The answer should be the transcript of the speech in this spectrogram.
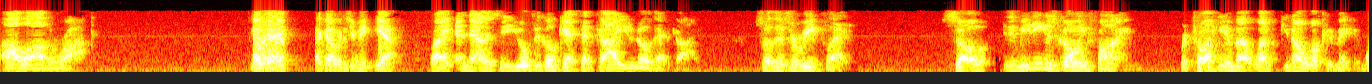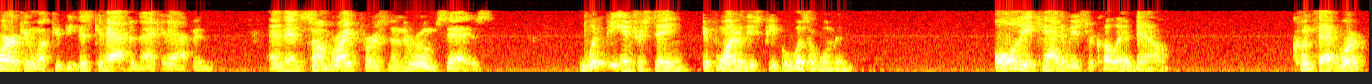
a la The Rock. You know, Okay. I got what you mean. Yeah. right? And now they say you have to go get that guy. You know that guy. So there's a replay. So the meeting is going fine. We're talking about what you know, what could make it work, and what could be this could happen, that could happen, and then some bright person in the room says, "Wouldn't it be interesting if one of these people was a woman? All the academies are co-ed now. Couldn't that work?"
